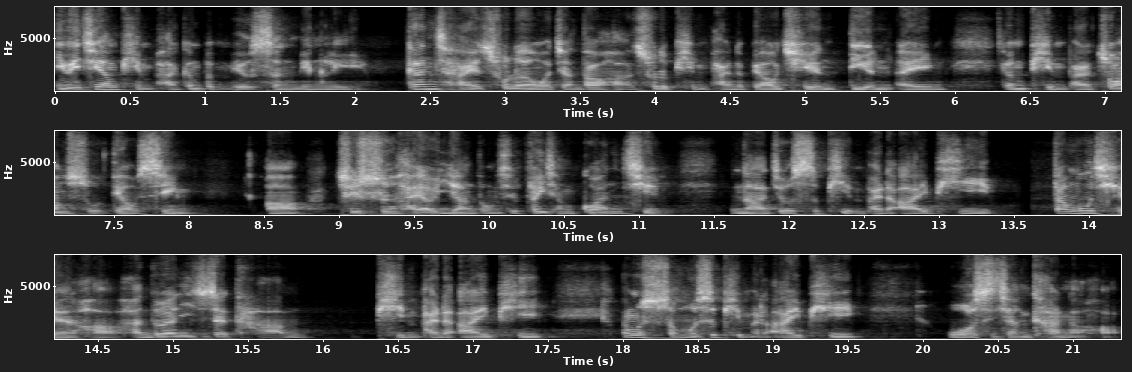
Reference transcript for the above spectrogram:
因为这样品牌根本没有生命力。刚才除了我讲到哈，除了品牌的标签 DNA 跟品牌专属调性啊，其实还有一样东西非常关键，那就是品牌的 IP。到目前哈，很多人一直在谈品牌的 IP，那么什么是品牌的 IP？我是这样看的哈，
